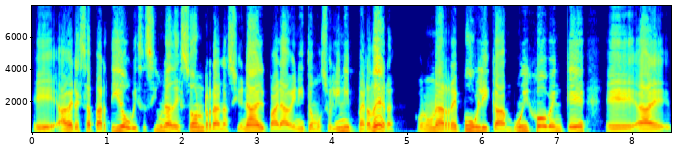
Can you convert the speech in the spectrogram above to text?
Eh, a ver, ese partido hubiese sido una deshonra nacional para Benito Mussolini perder con una república muy joven que eh,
